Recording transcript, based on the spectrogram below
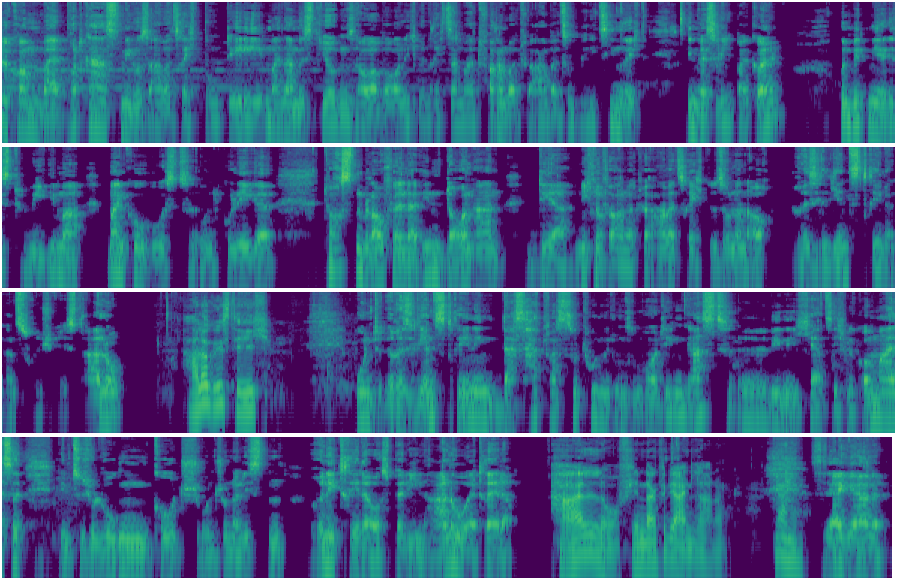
willkommen bei podcast-arbeitsrecht.de. Mein Name ist Jürgen Sauerborn. Ich bin Rechtsanwalt, Fachanwalt für Arbeits- und Medizinrecht in Wesseling bei Köln. Und mit mir ist wie immer mein Co-Host und Kollege Thorsten Blaufelder in Dornhahn, der nicht nur Fachanwalt für Arbeitsrecht, sondern auch Resilienztrainer ganz frisch ist. Hallo. Hallo, grüß dich. Und Resilienztraining, das hat was zu tun mit unserem heutigen Gast, äh, den ich herzlich willkommen heiße, dem Psychologen, Coach und Journalisten René Träder aus Berlin. Hallo, Herr Träder. Hallo, vielen Dank für die Einladung. Gerne. Sehr gerne.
